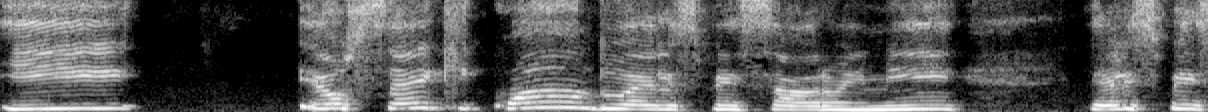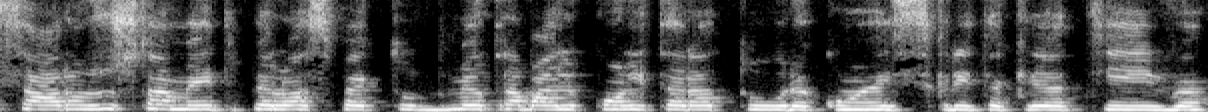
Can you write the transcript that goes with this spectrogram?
E eu sei que quando eles pensaram em mim, eles pensaram justamente pelo aspecto do meu trabalho com literatura, com a escrita criativa,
